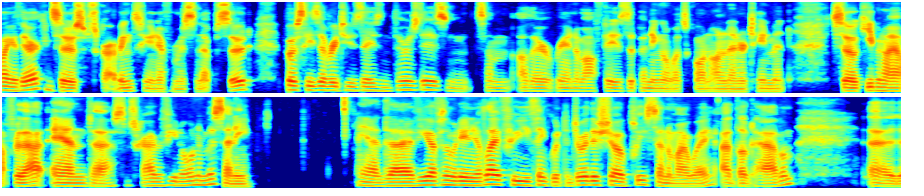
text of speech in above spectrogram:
While you're there, consider subscribing so you never miss an episode. Post these every Tuesdays and Thursdays and some other random off days depending on what's going on in entertainment. So keep an eye out for that and uh, subscribe if you don't want to miss any. And uh, if you have somebody in your life who you think would enjoy this show, please send them my way. I'd love to have them uh,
